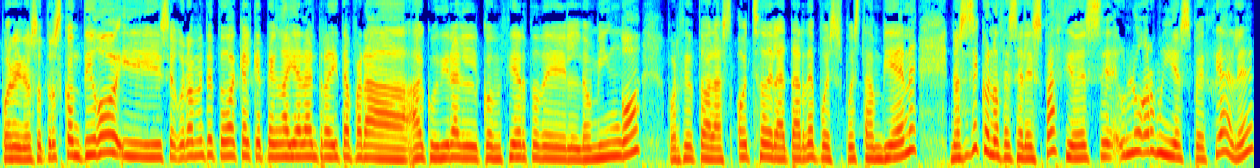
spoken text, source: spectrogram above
Bueno, y nosotros contigo y seguramente todo aquel que tenga ya la entradita para acudir al concierto del domingo, por cierto, a las 8 de la tarde, pues, pues también. No sé si conoces el espacio, es eh, un lugar muy especial, ¿eh?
